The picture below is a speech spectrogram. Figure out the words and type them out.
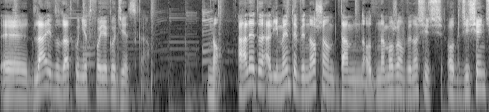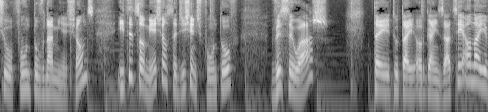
yy, dla i w dodatku nie twojego dziecka. No, ale te alimenty wynoszą tam, od, wynosić od 10 funtów na miesiąc i ty co miesiąc te 10 funtów wysyłasz tej tutaj organizacji, a ona je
